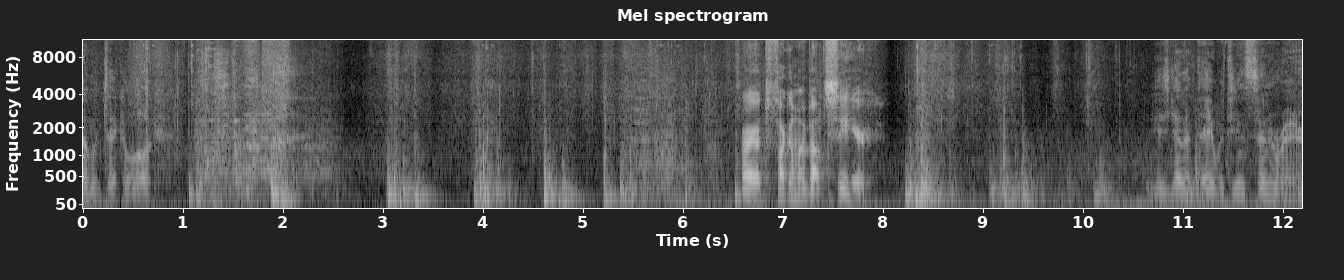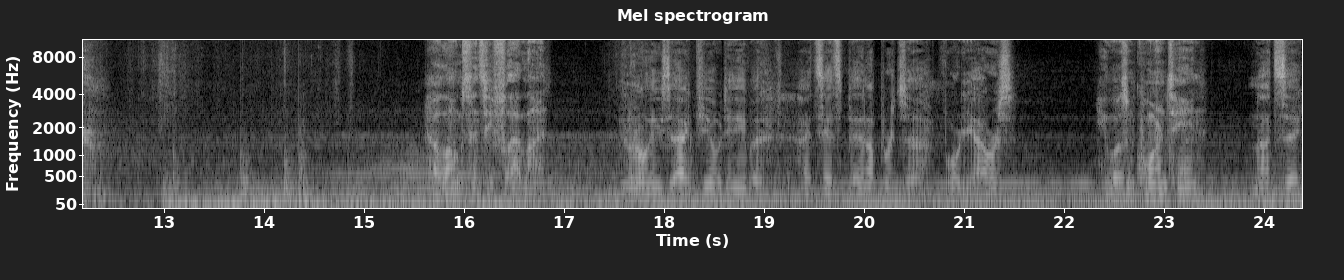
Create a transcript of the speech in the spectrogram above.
Come and take a look. All right, what the fuck am I about to see here? He's got a date with the incinerator. How long since he flatlined? We don't know the exact TOD, but I'd say it's been upwards of 40 hours. He wasn't quarantined. Not sick.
